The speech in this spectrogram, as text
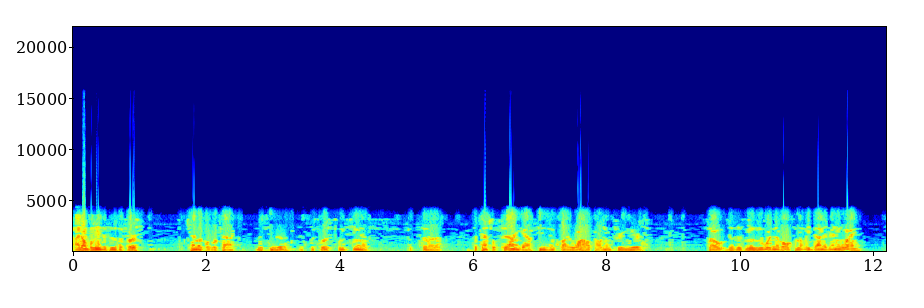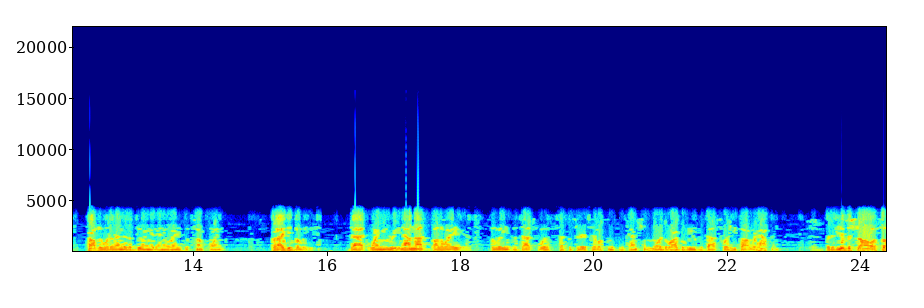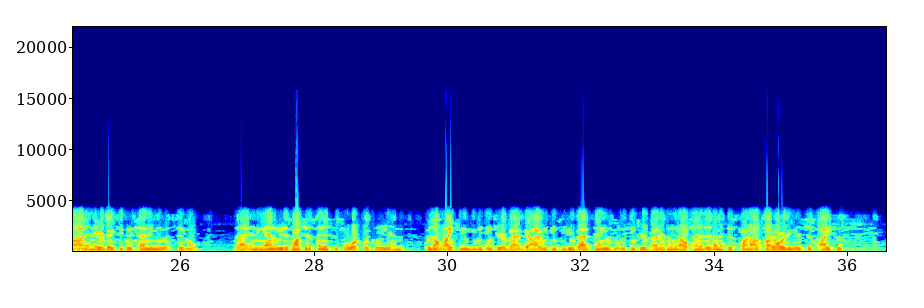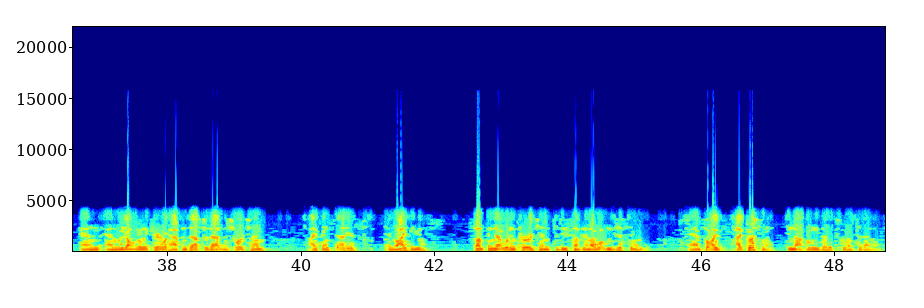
I don't believe this is the first chemical attack this year. It's the first we've seen of, uh, potential sarin gas used in quite a while, probably in three years. So does this mean he wouldn't have ultimately done it anyway? Probably would have ended up doing it anyways at some point. But I do believe that when you read, and I'm not, by the way, believe that that was Secretary Tillerson's intention, nor do I believe that that's what he thought would happen. But if you're Bashar al-Assad and they're basically sending you a signal that in the end, we just want you to finish this war quickly and we don't like you, we think you're a bad guy, we think you do bad things, but we think you're better than the alternative, and at this point our priority is just ISIS, and, and we don't really care what happens after that in the short term, I think that is, in my view, something that would encourage him to do something like what we've just seen. And so I, I personally do not believe that it's coincidental.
